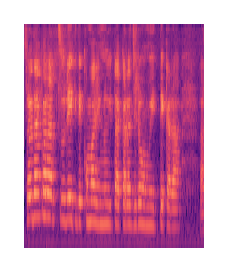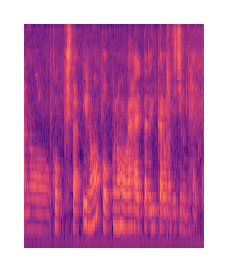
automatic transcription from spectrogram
それだから通歴で困り抜いたから次郎向いてからあのコップしたいの？コップの方が入ったらいいからまで自分で入った。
